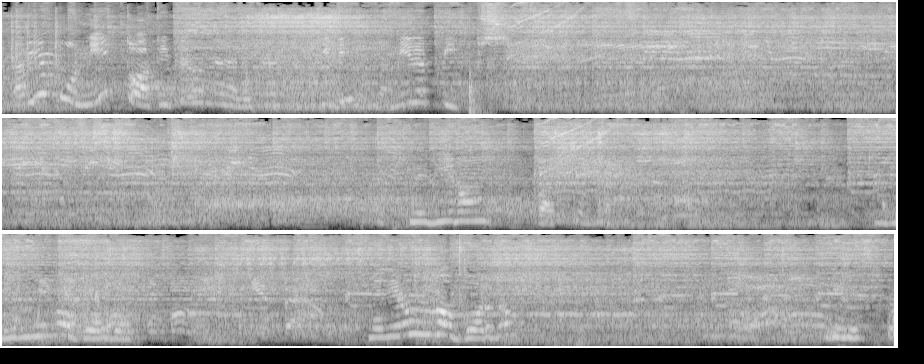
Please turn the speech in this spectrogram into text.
Está bien bonito. A ti te dan el Kitty y a mí de Pips. Me dieron. Me dieron uno gordo. Me dieron uno gordo. ¿Y esto?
